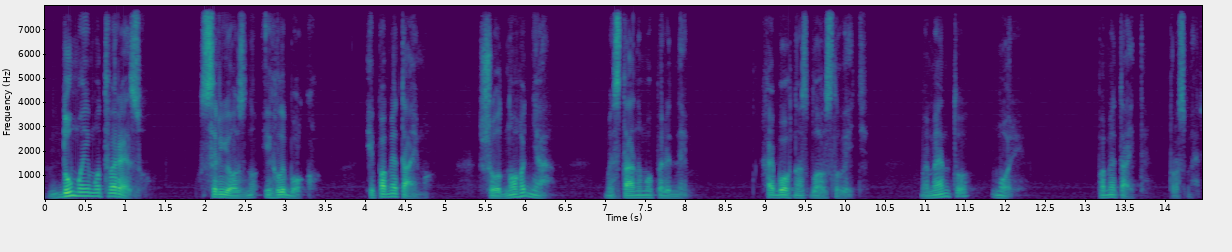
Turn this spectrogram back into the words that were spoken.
думаємо тверезо, серйозно і глибоко, і пам'ятаємо, що одного дня ми станемо перед Ним. Хай Бог нас благословить. Мементо морі. Пам'ятайте про смерть.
